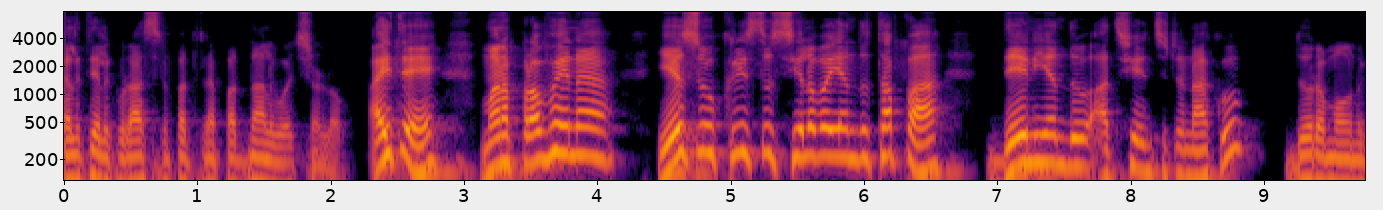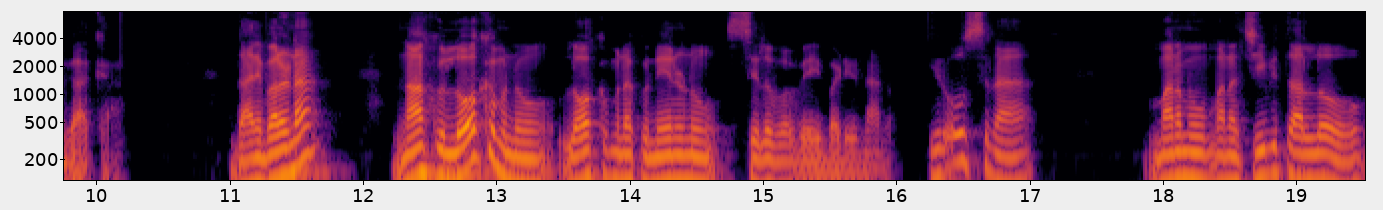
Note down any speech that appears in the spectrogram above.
గలతీలకు రాసిన పత్రిక పద్నాలుగు వచనంలో. అయితే మన ప్రభు అయిన యేసు క్రీస్తు సిలువ ఎందు తప్ప దేని యందు అతిశయించుట నాకు దూరమవునుగాక దాని వలన నాకు లోకమును లోకమునకు నేనును సిలువ వేయబడి ఉన్నాను. ఈ రోజున మనము మన జీవితాల్లో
